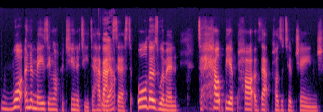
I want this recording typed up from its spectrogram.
what an amazing opportunity to have Yeah. access to all those women to help be a part of that positive change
